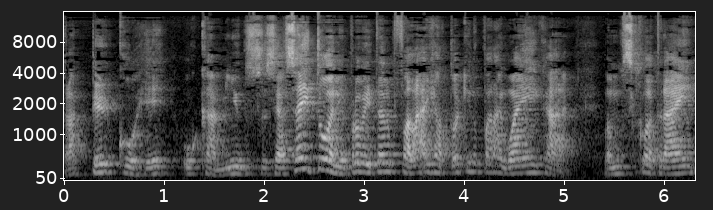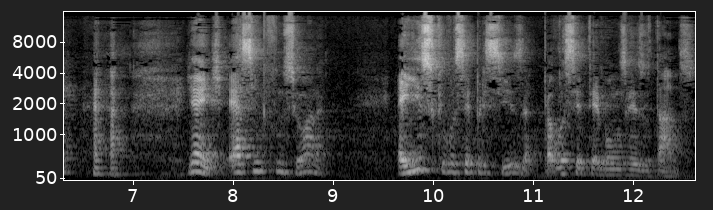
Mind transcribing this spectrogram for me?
para percorrer o caminho do sucesso. Aí, Tony, aproveitando para falar, já tô aqui no Paraguai, hein, cara? Vamos se encontrar, hein? gente, é assim que funciona. É isso que você precisa para você ter bons resultados.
